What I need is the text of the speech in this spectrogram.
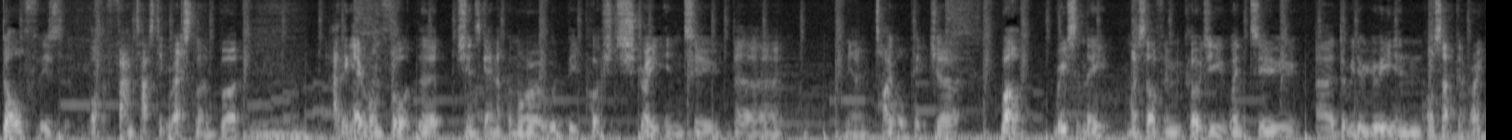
Dolph is what a fantastic wrestler, but I think everyone thought that Shinsuke Nakamura would be pushed straight into the you know title picture. Well, recently myself and Koji went to uh, WWE in Osaka, right?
